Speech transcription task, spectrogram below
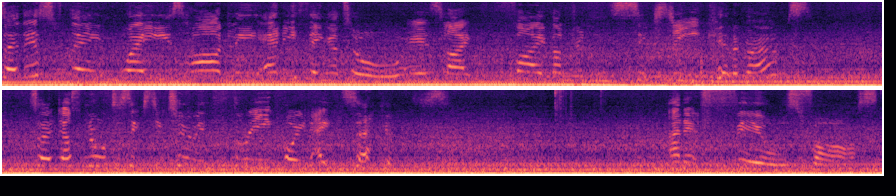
So this thing weighs hardly anything at all. It's like 560 kilograms. So it does 0 to 62 in 3.8 seconds. And it feels fast.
